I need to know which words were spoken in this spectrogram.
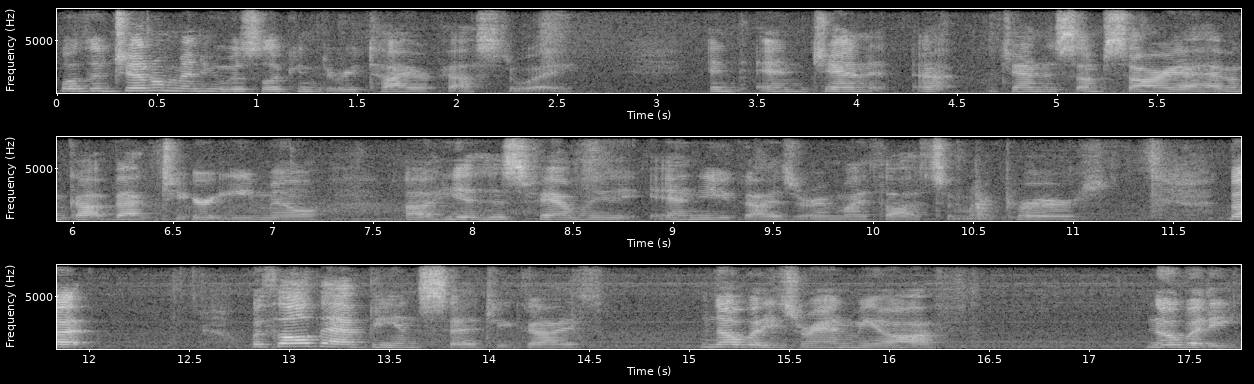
Well, the gentleman who was looking to retire passed away. And, and Janet, uh, Janice, I'm sorry I haven't got back to your email. Uh, he, his family and you guys are in my thoughts and my prayers. But with all that being said, you guys, nobody's ran me off. Nobody.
